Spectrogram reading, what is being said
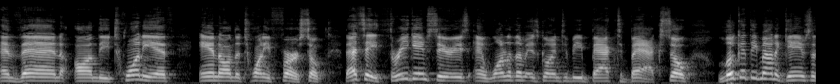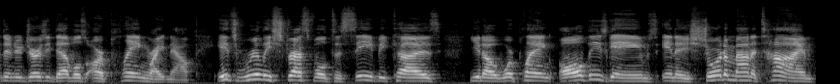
and then on the 20th and on the 21st. So that's a three game series, and one of them is going to be back to back. So look at the amount of games that the New Jersey Devils are playing right now. It's really stressful to see because, you know, we're playing all these games in a short amount of time,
